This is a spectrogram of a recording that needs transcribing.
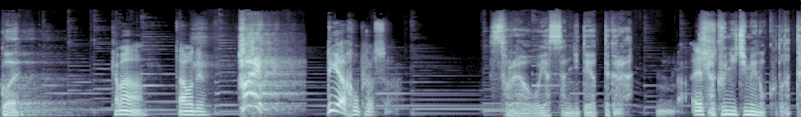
გვე Come on, წამოდიო. ჰაი! დიახ, უფროსო. それはおやすさんに出会ってから100日目のことだった。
